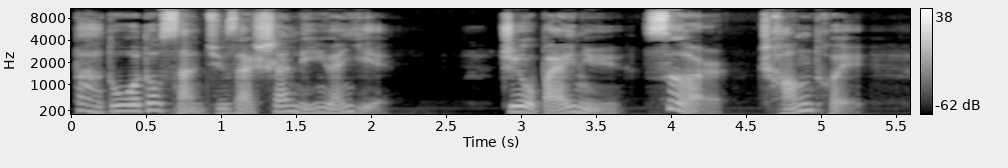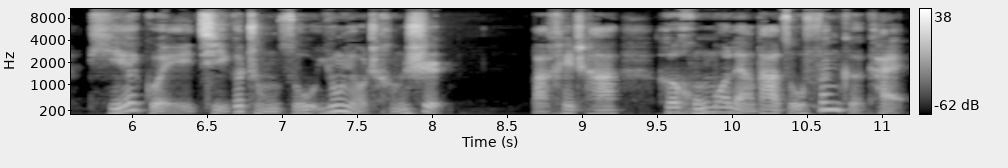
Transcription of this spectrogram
大多都散居在山林原野，只有白女、瑟尔、长腿、铁鬼几个种族拥有城市，把黑叉和红魔两大族分隔开。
